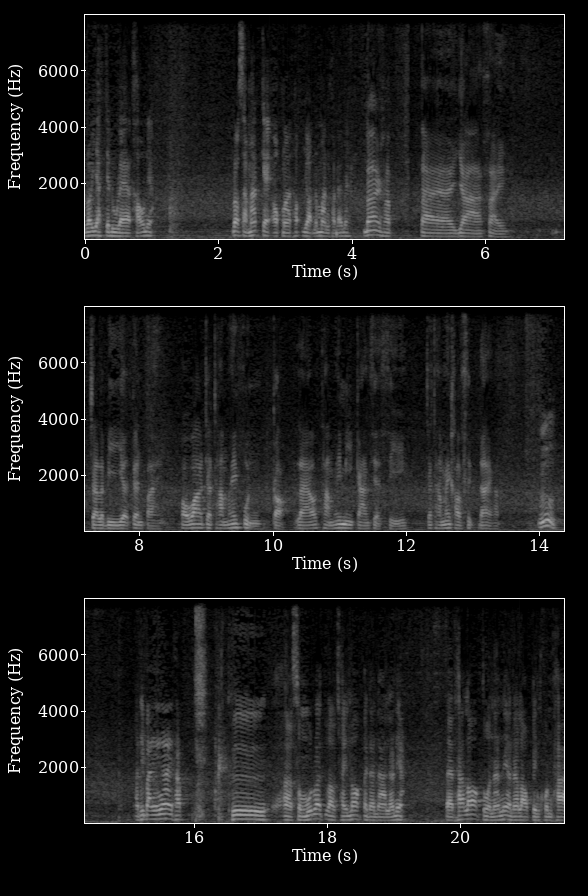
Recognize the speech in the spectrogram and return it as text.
เราอยากจะดูแลเขาเนี่ย เราสามารถแกะออกมาหยอดน้ำมันเขาได้ไหมได้ครับ แต่อย่าใส่จาระบีเยอะเกินไปเพ ราะว่าจะทำให้ฝุ่นเกาะแล้วทำให้มีการเสียดสี จะทำให้เขาสึกได้ครับ อืมอธิบายง่ายๆครับ คืออาสมมุติว่าเราใช้ลอกไปนานๆแล้วเนี่ย แต่ถ้าลอกตัวนั้นเนี่ยเราเป็นคนทา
